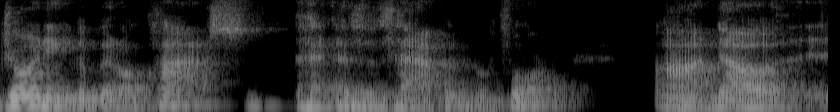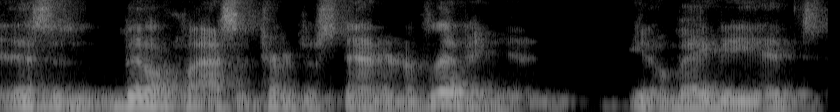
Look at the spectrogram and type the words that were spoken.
joining the middle class, as has happened before. Uh, now, this is middle class in terms of standard of living you know, maybe it's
